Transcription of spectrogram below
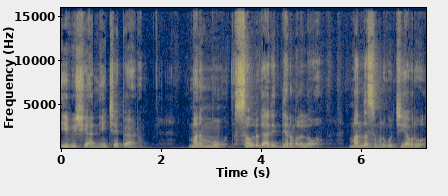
ఈ విషయాన్ని చెప్పాడు. మనము సౌలు గారి దినములలో మందస్సమును గురించి ఎవరు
